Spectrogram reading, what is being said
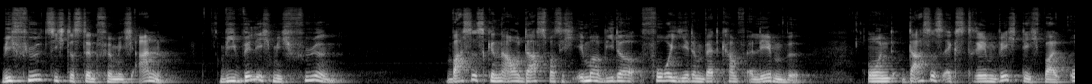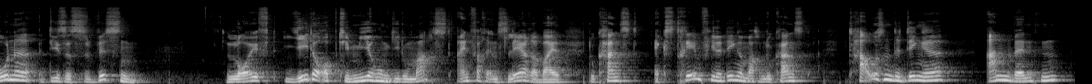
Wie fühlt sich das denn für mich an? Wie will ich mich fühlen? Was ist genau das, was ich immer wieder vor jedem Wettkampf erleben will? Und das ist extrem wichtig, weil ohne dieses Wissen läuft jede Optimierung, die du machst, einfach ins Leere, weil du kannst extrem viele Dinge machen, du kannst tausende Dinge anwenden,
